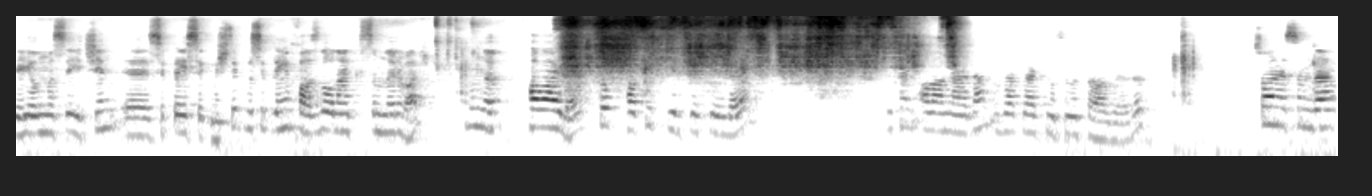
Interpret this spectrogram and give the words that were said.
yayılması için e, sprey sıkmıştık. Bu spreyin fazla olan kısımları var. Bunu da havayla çok hafif bir şekilde bütün alanlardan uzaklaşmasını sağlıyoruz. Sonrasında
